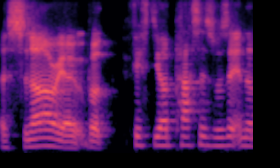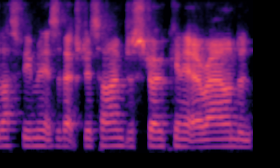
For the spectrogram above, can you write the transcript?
a scenario. But 50 odd passes was it in the last few minutes of extra time, just stroking it around. And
